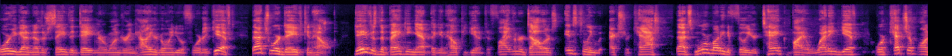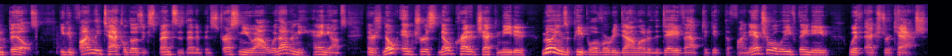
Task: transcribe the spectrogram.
or you got another save the date and are wondering how you're going to afford a gift, that's where Dave can help. Dave is the banking app that can help you get up to $500 instantly with extra cash. That's more money to fill your tank, buy a wedding gift, or catch up on bills. you can finally tackle those expenses that have been stressing you out without any hangups. There's no interest, no credit check needed. Millions of people have already downloaded the Dave app to get the financial relief they need with extra cash.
